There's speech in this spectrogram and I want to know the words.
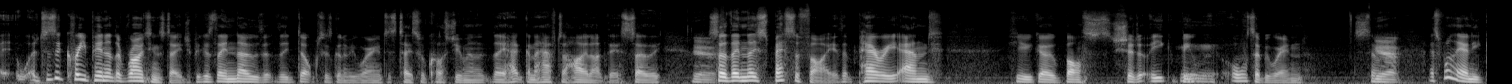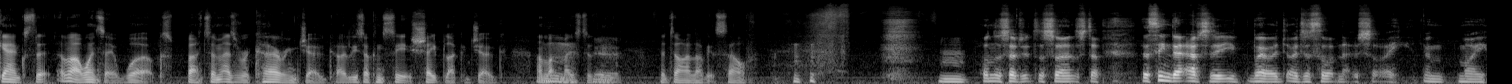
because, uh, Does it creep in at the writing stage because they know that the Doctor's going to be wearing a distasteful costume and they're ha- going to have to highlight this? So, they, yeah. so then they specify that Peri and Hugo Boss should e- be Mm. also be wearing. Some, yeah. It's one of the only gags that well, I won't say it works, but um, as a recurring joke, at least I can see it shaped like a joke, unlike Mm, most of yeah. the, the dialogue itself. Mm. on the subject of science stuff, the thing that absolutely well, I, I just thought no, sorry, and my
